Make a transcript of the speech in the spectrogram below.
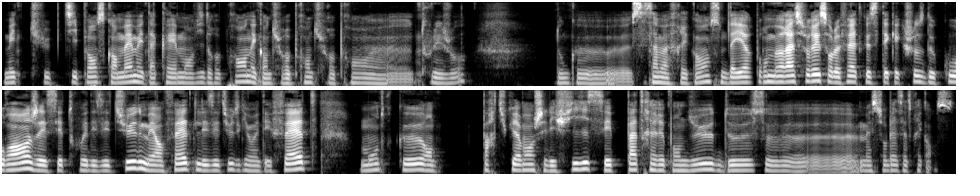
mais tu t'y penses quand même et tu as quand même envie de reprendre. Et quand tu reprends, tu reprends tous les jours. Donc euh, c'est ça ma fréquence. D'ailleurs, pour me rassurer sur le fait que c'était quelque chose de courant, j'ai essayé de trouver des études, mais en fait, les études qui ont été faites montrent que, en, particulièrement chez les filles, c'est pas très répandu de se euh, masturber à cette fréquence.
